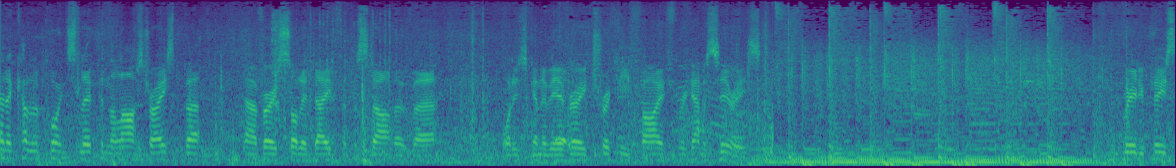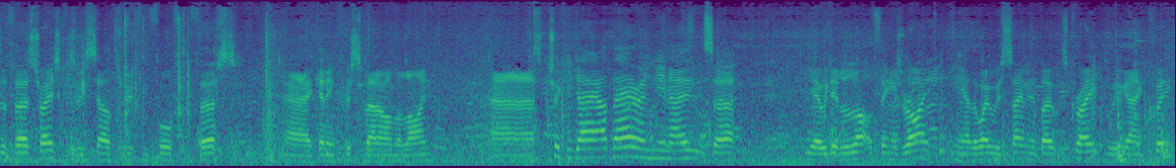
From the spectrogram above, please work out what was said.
Let a couple of points slip in the last race, but a very solid day for the start of uh, what is going to be a very tricky five regatta series. Really pleased with the first race because we sailed through from fourth to first, uh, getting Cristabella on the line. Uh, it's a tricky day out there, and you know, it's a uh, yeah, we did a lot of things right. You know, the way we were sailing the boat was great. We were going quick.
